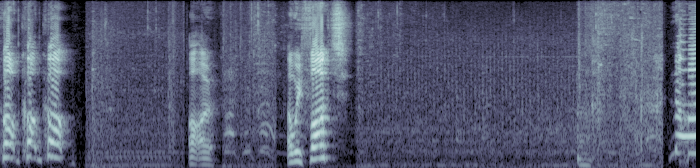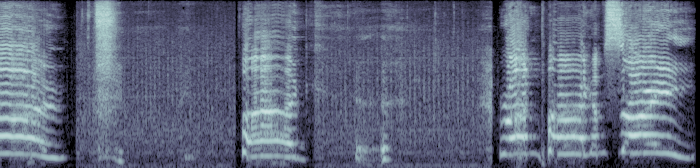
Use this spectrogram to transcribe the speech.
Cop, cop, cop. Uh oh. Are we fucked? No! Pug! Run, Pug! I'm sorry!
